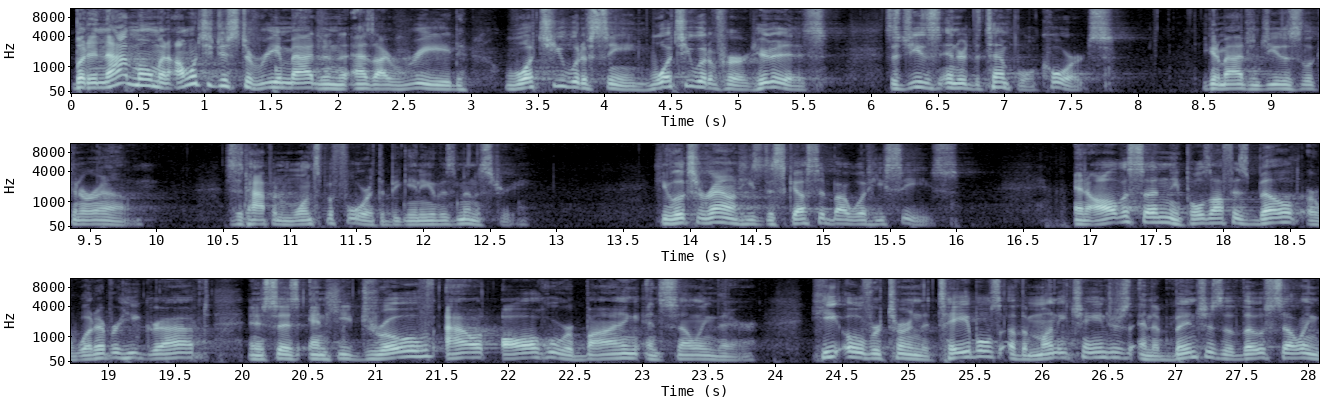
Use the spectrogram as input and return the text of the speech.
But in that moment, I want you just to reimagine as I read what you would have seen, what you would have heard. Here it is. Says Jesus entered the temple courts. You can imagine Jesus looking around. This had happened once before at the beginning of his ministry. He looks around, he's disgusted by what he sees. And all of a sudden, he pulls off his belt or whatever he grabbed, and it says, And he drove out all who were buying and selling there. He overturned the tables of the money changers and the benches of those selling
